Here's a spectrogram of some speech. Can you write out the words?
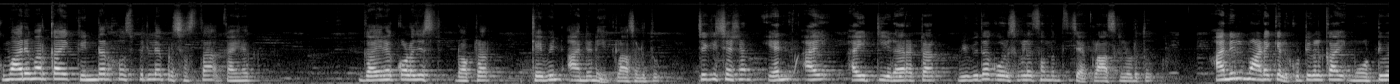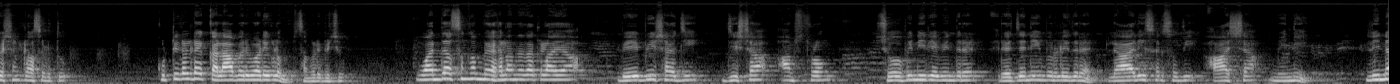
കുമാരിമാർക്കായി കിൻഡർ ഹോസ്പിറ്റലിലെ പ്രശസ്ത ഗൈന gynaecologist doctor Kevin Antony class എടുത്തു. ഉച്ചയ്ക്ക് ശേഷം N I I T director വിവിധ കോഴ്സുകളെ സംബന്ധിച്ച് ക്ലാസ്സുകളെടുത്തു അനിൽ മാടയ്ക്കൽ കുട്ടികൾക്കായി മോട്ടിവേഷൻ ക്ലാസ് എടുത്തു. കുട്ടികളുടെ കലാപരിപാടികളും സംഘടിപ്പിച്ചു. വനിതാ സംഘം മേഖലാ നേതാക്കളായ Baby Shaji Jisha Armstrong Shobhini Raveendran Rajani Muraleedharan Lali Saraswathi Asha Mini Lina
